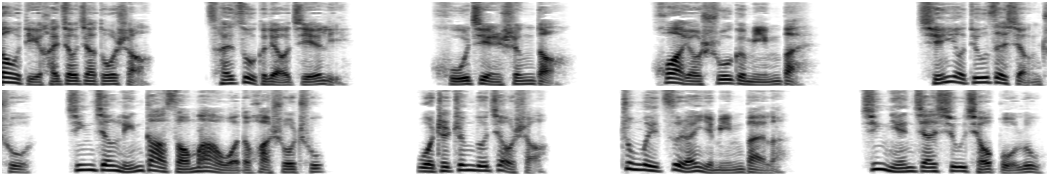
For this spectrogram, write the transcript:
到底还交加多少，才做个了结理？胡建生道：“话要说个明白，钱要丢在响处。今将林大嫂骂我的话说出，我这争夺较少，众位自然也明白了。”今年家修桥补路，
